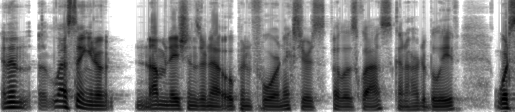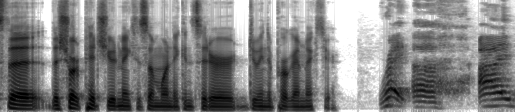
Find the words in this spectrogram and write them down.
And then uh, last thing, you know, nominations are now open for next year's fellows class. Kind of hard to believe. What's the the short pitch you would make to someone to consider doing the program next year? Right. Uh, I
